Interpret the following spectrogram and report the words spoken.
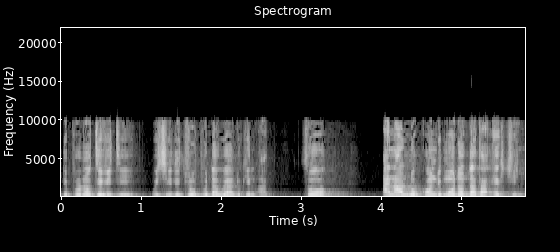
the productivity which is the throughput that we are looking at. So I now look on the mode of data exchange.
